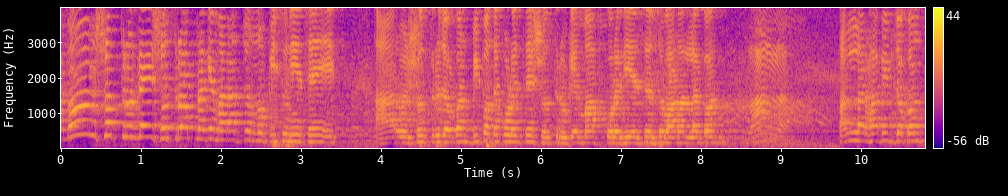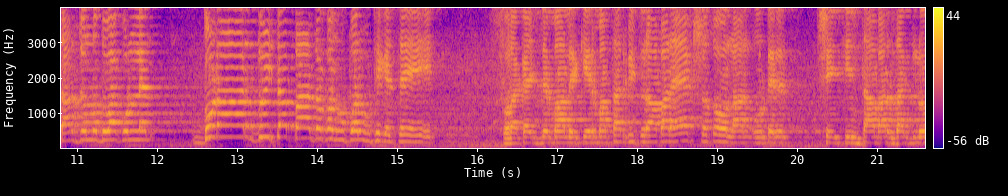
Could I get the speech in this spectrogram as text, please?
এমন শত্রু যে শত্রু আপনাকে মারার জন্য পিছু নিয়েছে। আর ওই শত্রু যখন বিপদে পড়েছে শত্রুকে মাফ করে দিয়েছে সুবহানাল্লাহ কোন। আল্লাহর হাবিব যখন তার জন্য দোয়া করলেন গোড়ার দুইটা পা যখন উপর উঠে গেছে সোরাকা ইবনে মালিকের মাথার ভিতরে আবার একশত লাল ওটের সেই চিন্তা আবার জাগলো।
